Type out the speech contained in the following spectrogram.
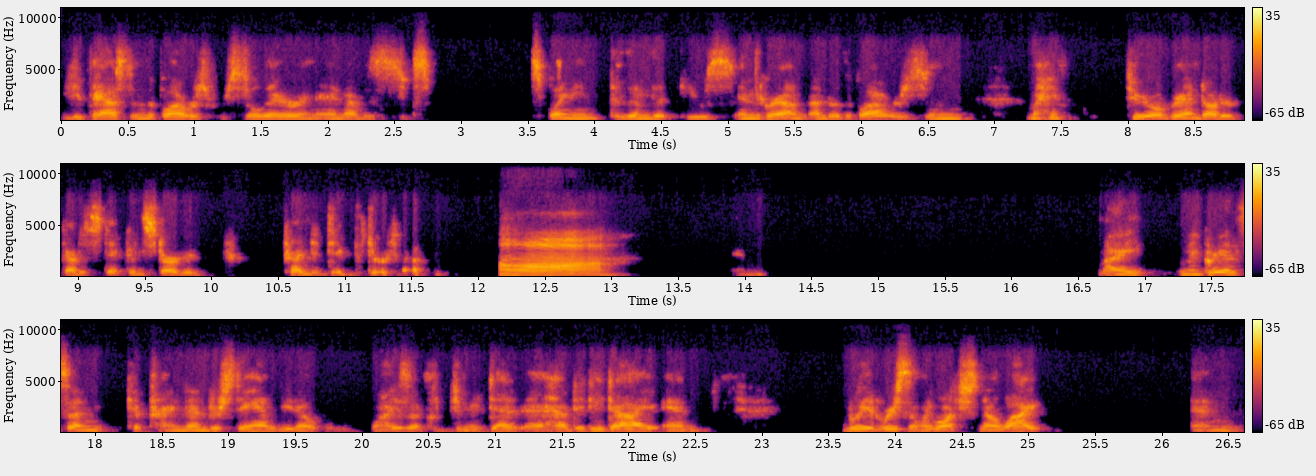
he passed and the flowers were still there, and, and I was explaining to them that he was in the ground under the flowers, and my two year old granddaughter got a stick and started trying to dig the dirt up. Aww. And my my grandson kept trying to understand, you know, why is Uncle Jimmy dead? How did he die? And we had recently watched Snow White. And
